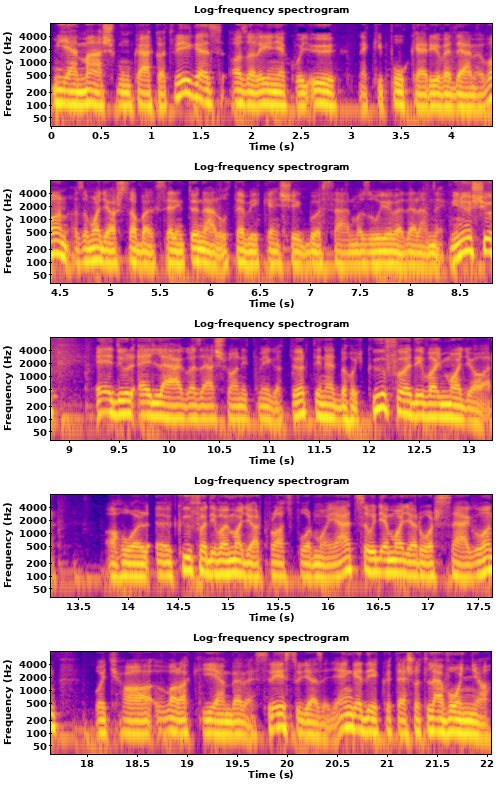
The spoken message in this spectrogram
milyen más munkákat végez. Az a lényeg, hogy ő neki póker jövedelme van, az a magyar szabályok szerint önálló tevékenységből származó jövedelemnek minősül, Egyedül egy leágazás van itt még a történetben, hogy külföldi vagy magyar, ahol külföldi vagy magyar platformon játszol, ugye Magyarországon, hogyha valaki ilyenbe vesz részt, ugye az egy engedélykötés, ott levonja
